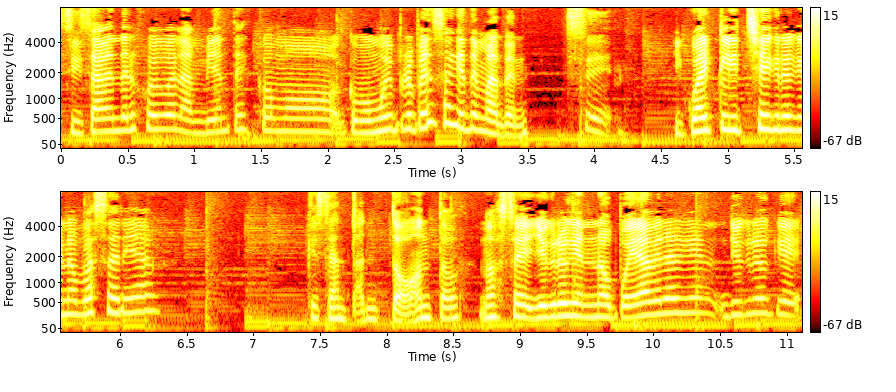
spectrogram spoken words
si saben del juego, el ambiente es como como muy propenso a que te maten. Sí. ¿Y cuál cliché creo que no pasaría? Que sean tan tontos. No sé, yo creo que no puede haber alguien. Yo creo que.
